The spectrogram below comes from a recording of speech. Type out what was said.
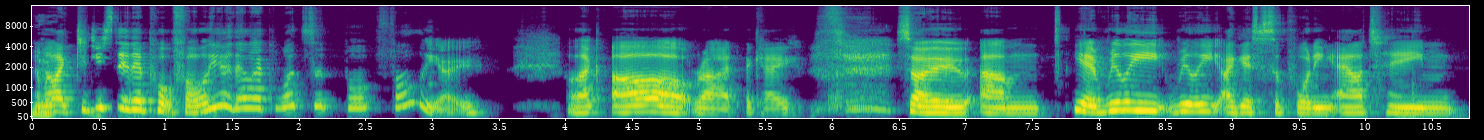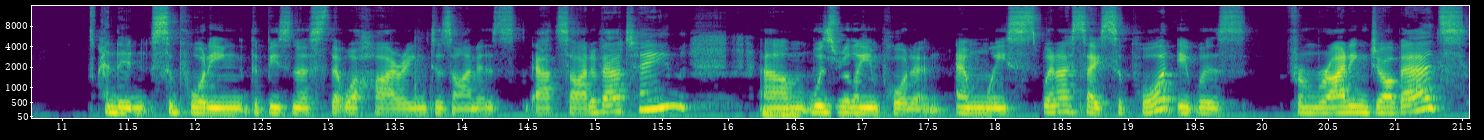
yeah. we're like, did you see their portfolio? They're like, what's a portfolio? I'm like, oh, right, okay. So, um, yeah, really, really, I guess supporting our team and then supporting the business that were hiring designers outside of our team um, mm-hmm. was really important. And we, when I say support, it was from writing job ads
